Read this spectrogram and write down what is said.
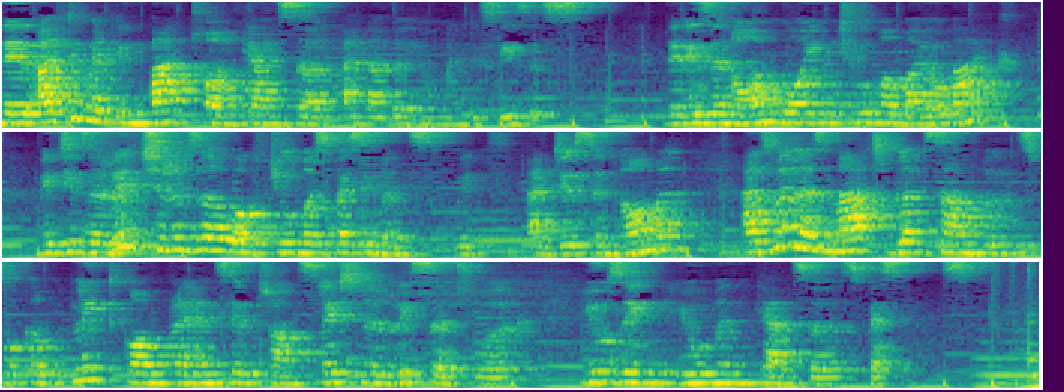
their ultimate impact on cancer and other human diseases. There is an ongoing tumor biobank which is a rich reserve of tumor specimens with adjacent normal as well as matched blood samples for complete comprehensive translational research work using human cancer specimens.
